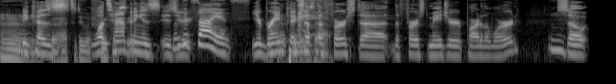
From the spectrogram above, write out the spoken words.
Mm, Because so it has to do with what's happening is is Look your at science. your brain picks up the out. first uh, the first major part of the word. Mm. So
